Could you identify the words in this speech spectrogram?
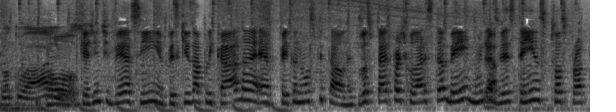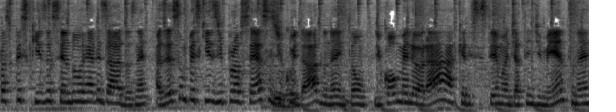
No, o Prontuários. que a gente vê assim, pesquisa aplicada é feita no hospital, né? Os hospitais particulares também, muitas É. vezes, têm as suas próprias pesquisas sendo realizadas, né? Às vezes são pesquisas de processos de Uhum. cuidado, né? Então, de como melhorar aquele sistema de atendimento, né?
